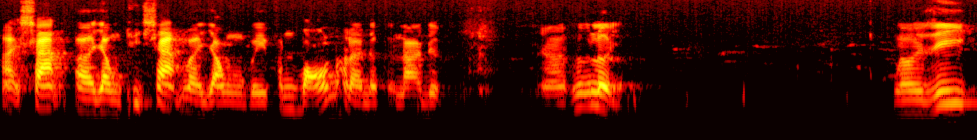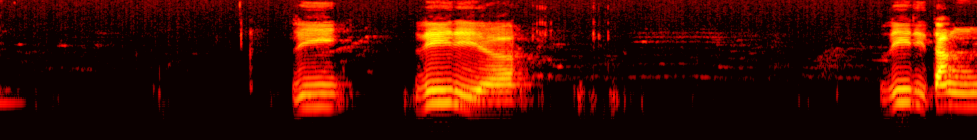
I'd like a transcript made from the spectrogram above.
hải sản à, dòng thủy sản và dòng về phân bón nó là được là được à, hưởng lợi. Rồi ri ri ri thì uh, ri thì tăng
